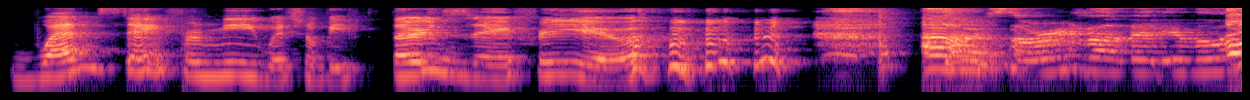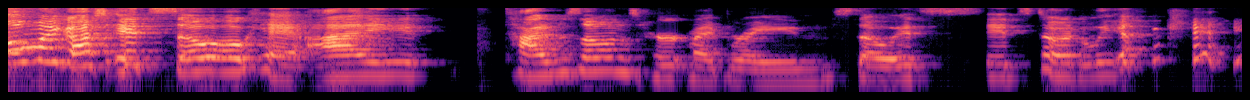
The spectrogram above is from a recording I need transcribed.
Wednesday for me, which will be Thursday for you. Um, sorry about that, Emily. Oh my gosh, it's so okay. I time zones hurt my brain, so it's it's totally okay.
